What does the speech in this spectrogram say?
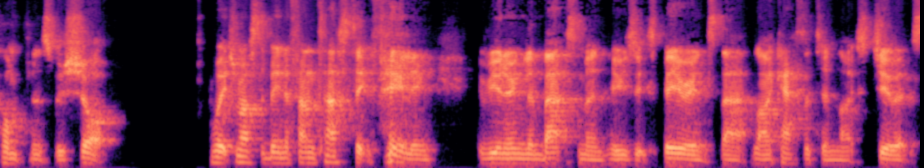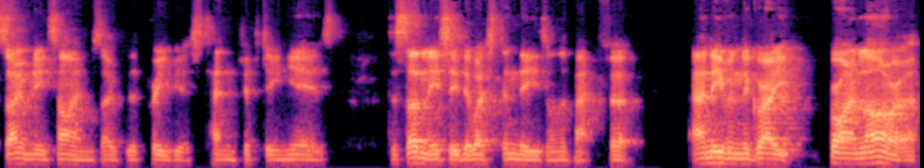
Confidence was shot, which must have been a fantastic feeling if you're an England batsman who's experienced that, like Atherton, like Stewart, so many times over the previous 10, 15 years, to suddenly see the West Indies on the back foot. And even the great Brian Lara,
